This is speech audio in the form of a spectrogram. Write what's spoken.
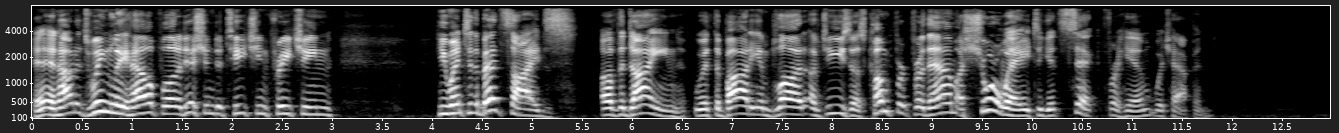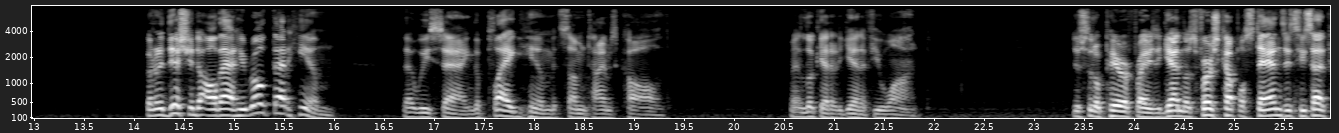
And how did Zwingli help? Well, in addition to teaching, preaching, he went to the bedsides of the dying with the body and blood of Jesus. Comfort for them, a sure way to get sick for him, which happened. But in addition to all that, he wrote that hymn that we sang, the plague hymn it's sometimes called. look at it again if you want. Just a little paraphrase. Again, those first couple stanzas, he said,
